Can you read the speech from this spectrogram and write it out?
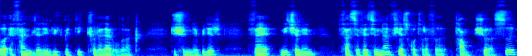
ve efendilerin hükmettiği köleler olarak düşünülebilir. Ve Nietzsche'nin felsefesinden fiyasko tarafı tam şurası.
